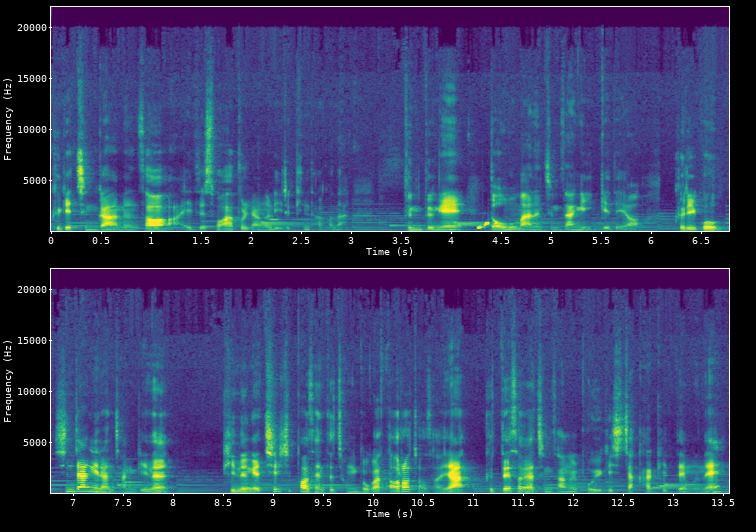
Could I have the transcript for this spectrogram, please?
그게 증가하면서 아이들 소화 불량을 일으킨다거나 등등의 너무 많은 증상이 있게 돼요. 그리고 신장이란 장기는 기능의 70% 정도가 떨어져서야 그때서야 증상을 보이기 시작하기 때문에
